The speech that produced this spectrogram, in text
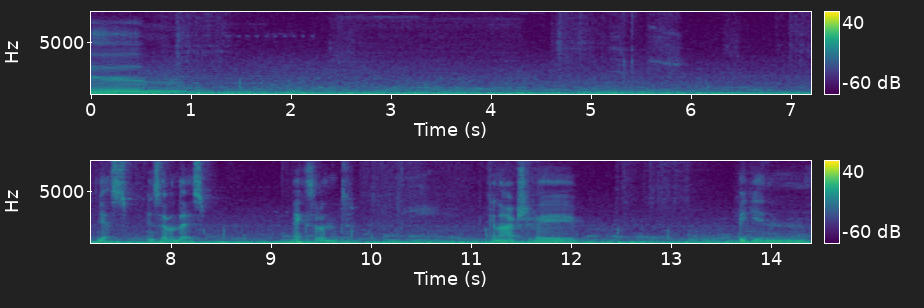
Um, yes, in seven days. Excellent. Can actually begin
